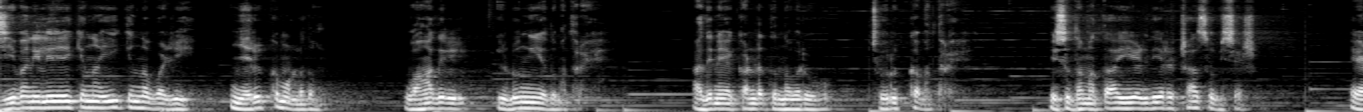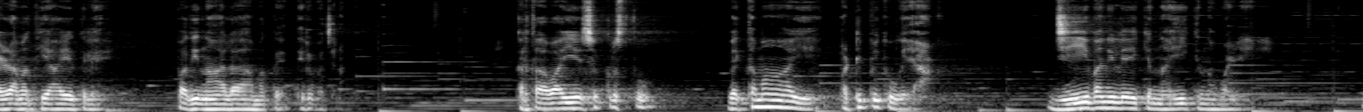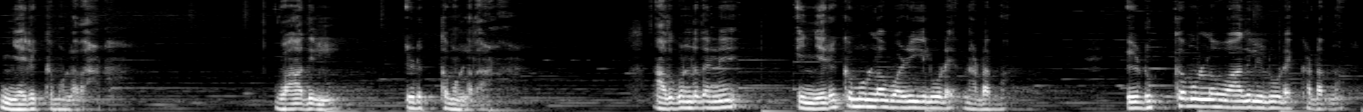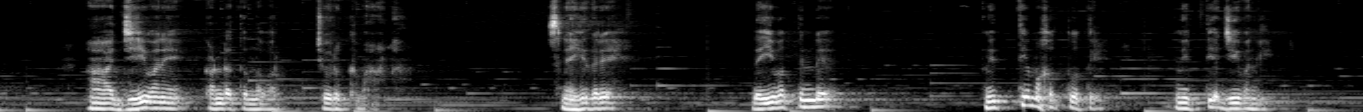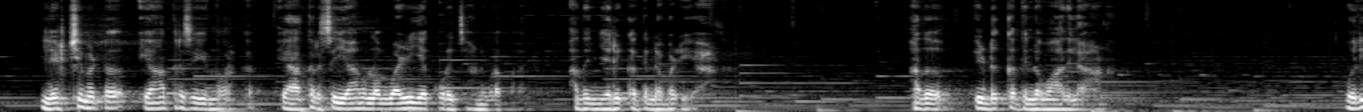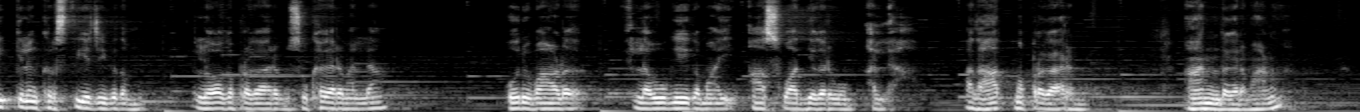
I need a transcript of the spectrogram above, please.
ജീവനിലേക്ക് നയിക്കുന്ന വഴി ഞെരുക്കമുള്ളതും വാതിൽ ഇടുങ്ങിയതുമത്രേ. അതിനെ കണ്ടെത്തുന്നവരോ ചുരുക്കമത്രേ. വിശുദ്ധമത്തായി എഴുതിയ രക്ഷാസുവിശേഷം ഏഴാമധ്യായത്തിലെ പതിനാലാമത്തെ തിരുവചനം. കർത്താവായി യേശുക്രിസ്തു വ്യക്തമായി പഠിപ്പിക്കുകയാണ് ജീവനിലേക്ക് നയിക്കുന്ന വഴി ഞെരുക്കമുള്ളതാണ്. വാതിൽ ഇടുക്കമുള്ളതാണ്. അതുകൊണ്ട് തന്നെ ഞെരുക്കമുള്ള വഴിയിലൂടെ നടന്ന് ഇടുക്കമുള്ള വാതിലിലൂടെ കടന്ന് ആ ജീവനെ കണ്ടെത്തുന്നവർ ചുരുക്കമാണ്. സ്നേഹിതരെ ദൈവത്തിന്റെ നിത്യമഹത്വത്തിൽ നിത്യജീവനിൽ ലക്ഷ്യമിട്ട് യാത്ര ചെയ്യുന്നവർക്ക് യാത്ര ചെയ്യാനുള്ള വഴിയെക്കുറിച്ചാണ് ഇവിടെ പറഞ്ഞത്. അത് ഞെരുക്കത്തിന്റെ വഴിയാണ്. അത് ഇടുക്കത്തിന്റെ വാതിലാണ്. ഒരിക്കലും ക്രിസ്തീയ ജീവിതം ലോകപ്രകാരം സുഖകരമല്ല. ഒരുപാട് ലൗകികമായി ആസ്വാദ്യകരവും അല്ല. അത് ആത്മപ്രകാരം ആനന്ദകരമാണ്.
